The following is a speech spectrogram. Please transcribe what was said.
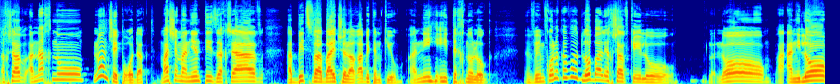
עכשיו, אנחנו לא אנשי פרודקט, מה שמעניין אותי זה עכשיו ה bits וה bytes של ה Rabbit MQ, אני טכנולוג, ועם כל הכבוד, לא בא לי עכשיו כאילו, לא, לא, אני לא,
